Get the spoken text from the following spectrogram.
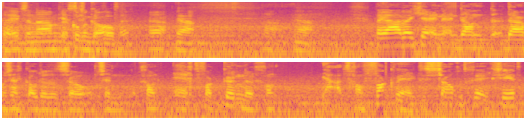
heeft een naam, daar kom is ik nog op. hè? Ja. ja, Ja. ja. Nou ja, weet je, en, en dan, daarom zeg ik ook dat het zo ontzettend, gewoon echt vakkundig, gewoon, ja, het is gewoon vakwerk. Het is zo goed geregisseerd. In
